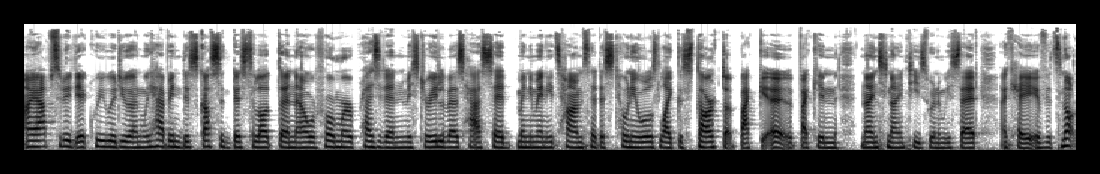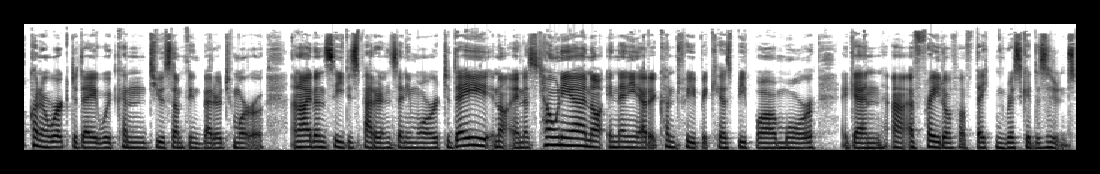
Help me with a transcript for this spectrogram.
I absolutely agree with you. And we have been discussing this a lot. And our former president, Mr. Ilves, has said many, many times that Estonia was like a startup back, uh, back in 1990s when we said, okay, if it's not going to work today, we can do something better tomorrow. And I don't see these patterns anymore today, not in Estonia, not in any other country, because people are more, again, uh, afraid of, of taking risky decisions.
